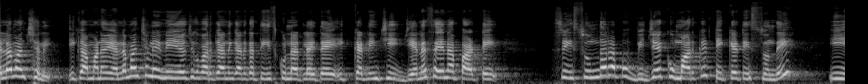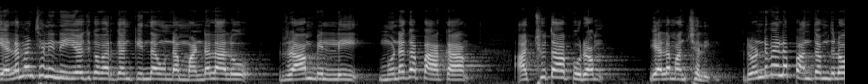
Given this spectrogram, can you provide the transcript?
ఎలమంచలి ఇక మనం ఎలమంచలి నియోజకవర్గాన్ని కనుక తీసుకున్నట్లయితే ఇక్కడి నుంచి జనసేన పార్టీ శ్రీ సుందరపు విజయ్ కుమార్కి టికెట్ ఇస్తుంది. ఈ ఎలమంచలి నియోజకవర్గం కింద ఉన్న మండలాలు రాంబిల్లి మునగపాక అచ్యుతాపురం ఎలమంచలి రెండు వేల పంతొమ్మిదిలో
